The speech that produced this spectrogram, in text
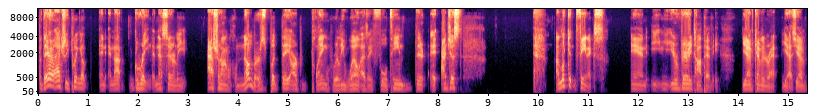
But they're actually putting up and, and not great necessarily astronomical numbers, but they are playing really well as a full team. There, I just I look at Phoenix, and you're very top heavy. You have Kevin Durant, yes. You have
